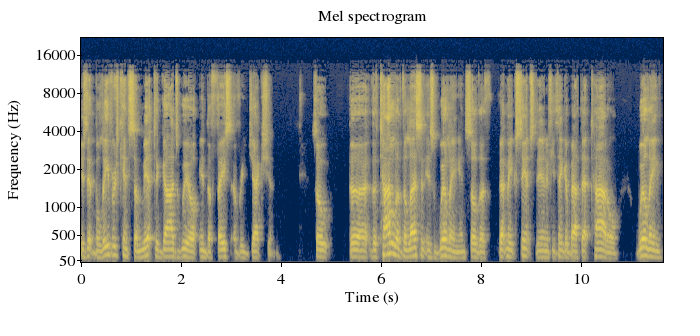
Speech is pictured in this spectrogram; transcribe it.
is that believers can submit to God's will in the face of rejection. So the the title of the lesson is willing, and so the that makes sense then if you think about that title, willing.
